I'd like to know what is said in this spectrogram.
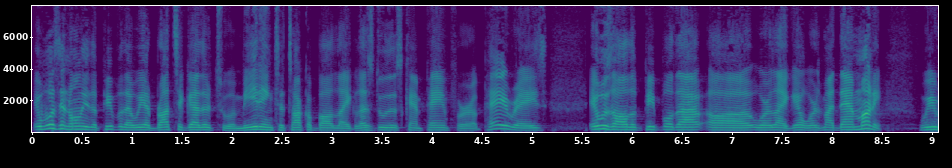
it wasn't only the people that we had brought together to a meeting to talk about, like, let's do this campaign for a pay raise. It was all the people that uh, were like, yo, where's my damn money? We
